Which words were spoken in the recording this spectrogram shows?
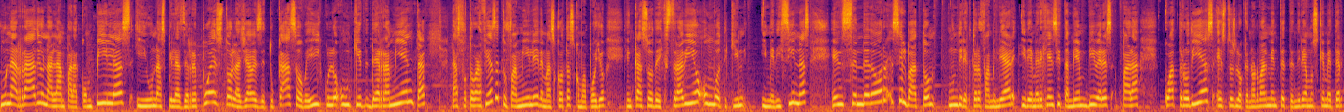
una radio, una lámpara con pilas y unas pilas de repuesto, las llaves de tu casa o vehículo, un kit de herramienta, las fotografías de tu familia y de mascotas como apoyo en caso de extravío, un botiquín y medicinas, encendedor, silbato, un directorio familiar y de emergencia y también víveres para cuatro días. Esto es lo que normalmente tendríamos que meter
